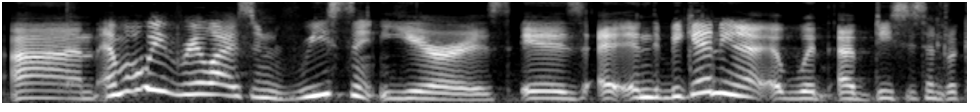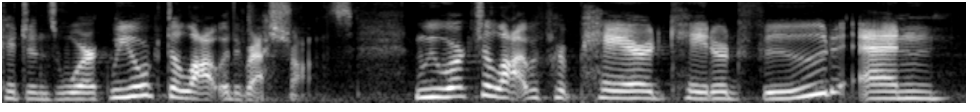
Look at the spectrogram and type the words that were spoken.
Um, and what we've realized in recent years is, uh, in the beginning of, with, of DC Central Kitchen's work, we worked a lot with restaurants. We worked a lot with prepared, catered food, and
